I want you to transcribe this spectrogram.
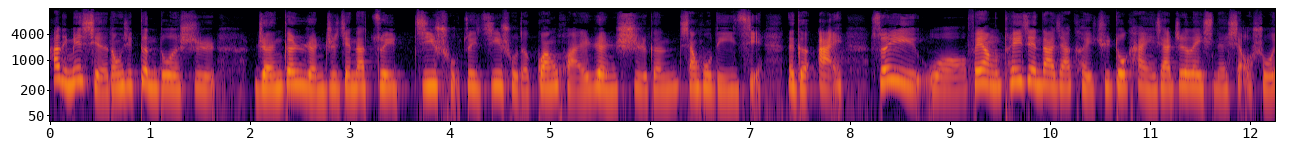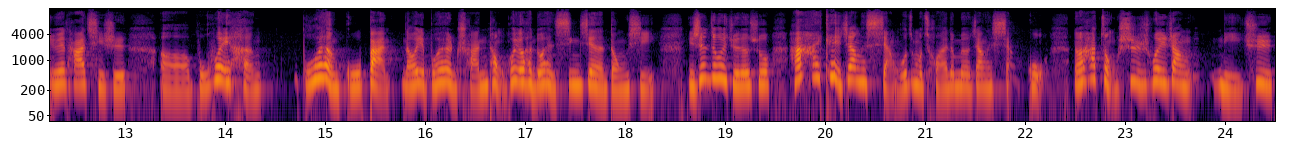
它里面写的东西更多的是。人跟人之间那最基础、最基础的关怀、认识跟相互理解，那个爱，所以我非常推荐大家可以去多看一下这类型的小说，因为它其实呃不会很不会很古板，然后也不会很传统，会有很多很新鲜的东西。你甚至会觉得说，啊，还可以这样想，我怎么从来都没有这样想过？然后它总是会让你去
